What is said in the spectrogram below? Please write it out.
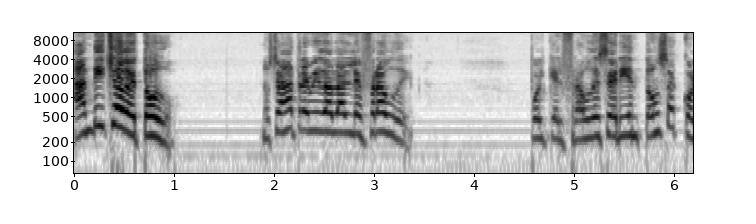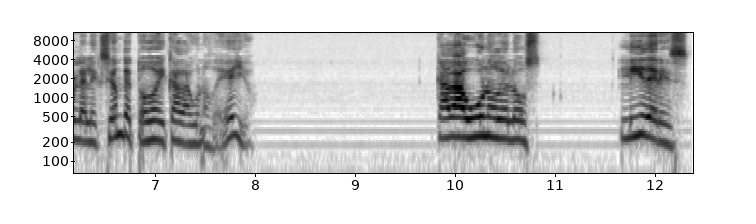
Han dicho de todo. No se han atrevido a hablar de fraude, porque el fraude sería entonces con la elección de todos y cada uno de ellos. Cada uno de los líderes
